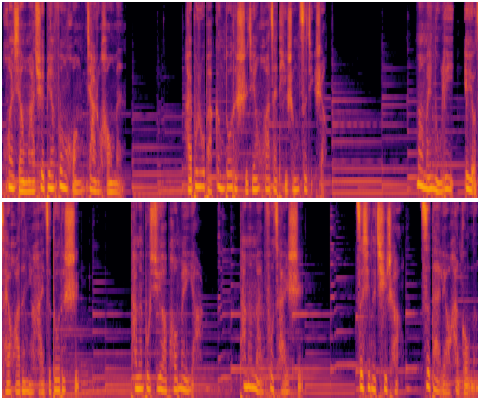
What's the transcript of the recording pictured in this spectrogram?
幻想麻雀变凤凰嫁入豪门，还不如把更多的时间花在提升自己上。貌美努力又有才华的女孩子多的是，她们不需要抛媚眼儿，她们满腹才识，自信的气场自带撩汉功能。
